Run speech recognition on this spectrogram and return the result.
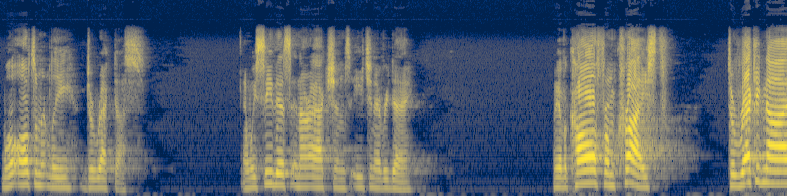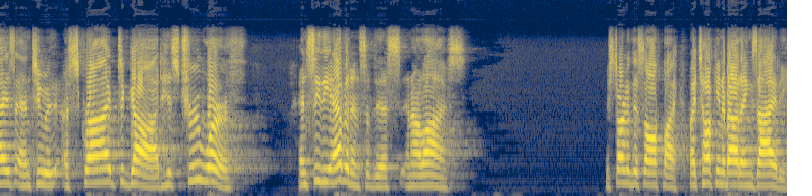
will ultimately direct us. And we see this in our actions each and every day. We have a call from Christ to recognize and to ascribe to God His true worth and see the evidence of this in our lives. We started this off by, by talking about anxiety.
